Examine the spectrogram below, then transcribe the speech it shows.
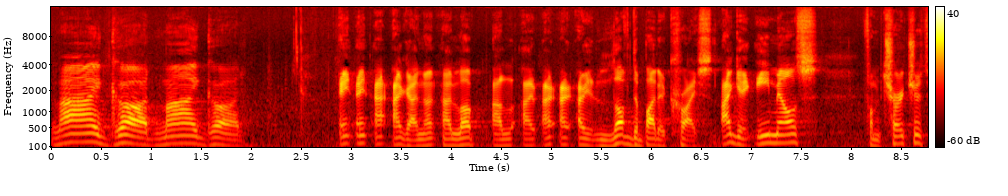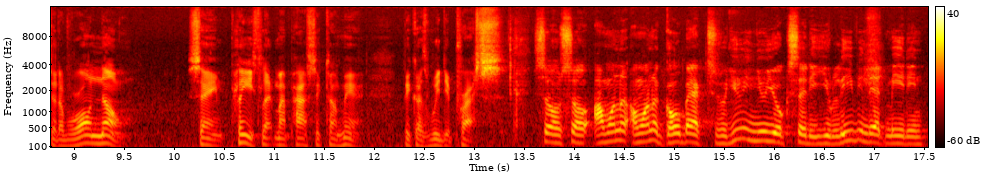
My God, my God. And, and I, I got none- I love I, I, I, I love the body of Christ. I get emails from churches that are well known saying, please let my pastor come here. Because we depressed. So, so I want to I want to go back to you in New York City. You leaving that meeting.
